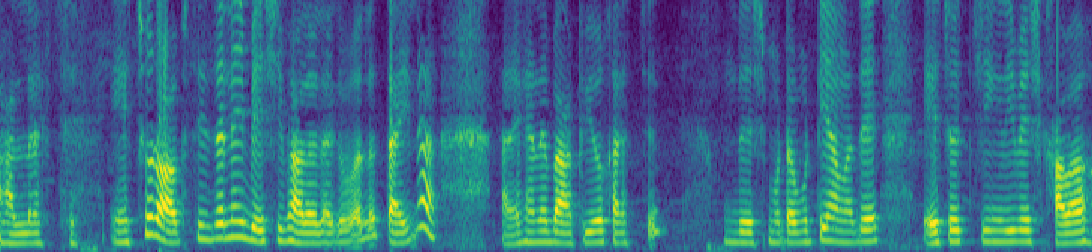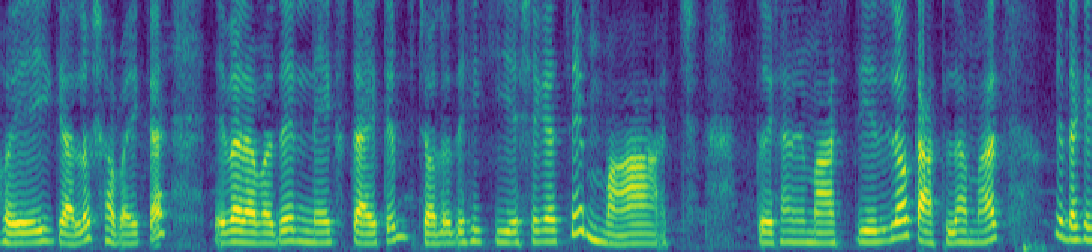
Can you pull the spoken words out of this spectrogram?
ভালো লাগছে। এঁচোর অফ সিজনেই বেশি ভালো লাগে বলো, তাই না? আর এখানে বাপিও খাচ্ছে। বেশ মোটামুটি আমাদের এঁচোর চিংড়ি বেশ খাওয়া হয়েই গেল সবাইকার। এবার আমাদের নেক্সট আইটেম চলো দেখি কি এসে গেছে, মাছ। তো এখানে মাছ দিয়ে দিল, কাতলা মাছ যেটাকে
